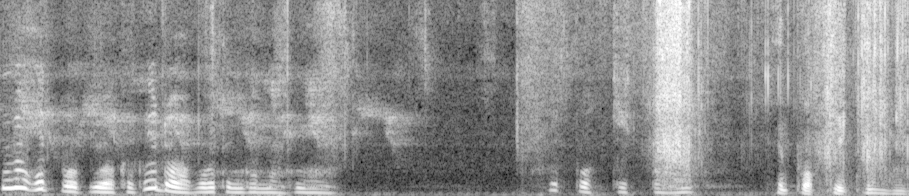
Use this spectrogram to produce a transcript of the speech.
มันเฮ็ดปวกหยวกก็คือดอกบ่ถึงขนาดใหญ่เฮ็ดปวกจิกไปนะเห็ดปวกจิกนี่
